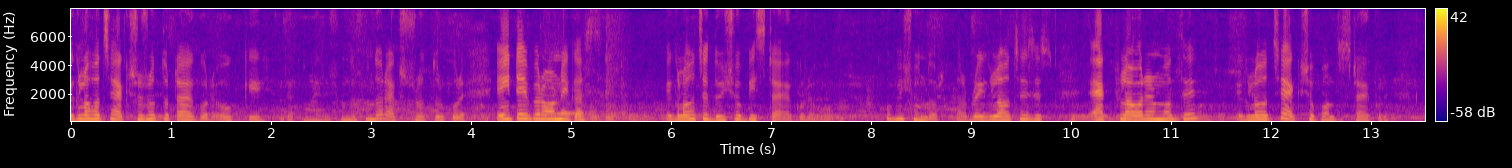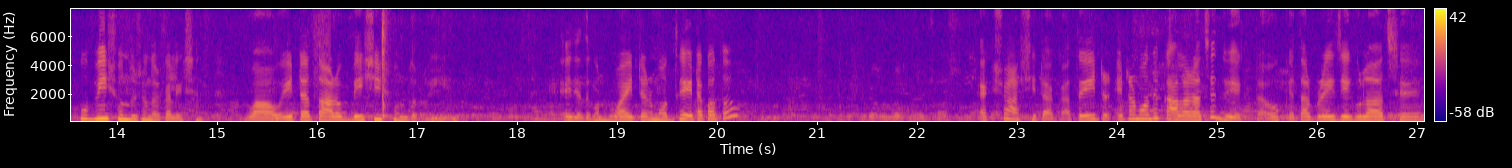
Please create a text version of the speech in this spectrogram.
এগুলো হচ্ছে একশো সত্তর টাকা করে ওকে। দেখুন এই যে সুন্দর সুন্দর একশো সত্তর করে। এই টাইপের অনেক আছে। এগুলো হচ্ছে দুইশো বিশ টাকা করে খুবই সুন্দর। তারপরে এগুলো হচ্ছে যে এক ফ্লাওয়ারের মধ্যে এগুলো হচ্ছে একশো পঞ্চাশ টাকা করে। খুবই সুন্দর সুন্দর কালেকশন ওয়াও এটা তো আরও বেশি সুন্দর। এই- যে দেখুন হোয়াইটের মধ্যে এটা কত? একশো আশি টাকা। তো এটা এটার মধ্যে কালার আছে দুই একটা। ওকে তারপরে এই যেগুলো আছে,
